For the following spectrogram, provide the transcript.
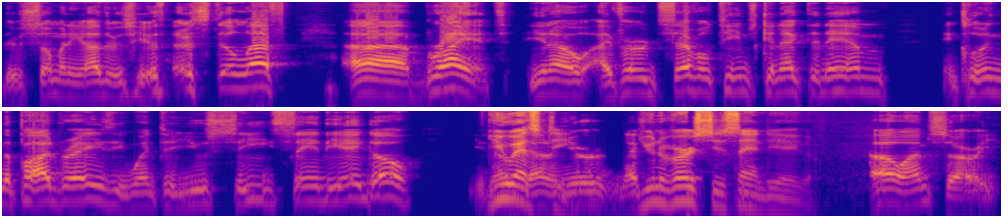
there's so many others here that are still left. Uh, Bryant, you know, I've heard several teams connected to him, including the Padres. He went to UC San Diego. You know, USD, University of San Diego. Oh, I'm sorry,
